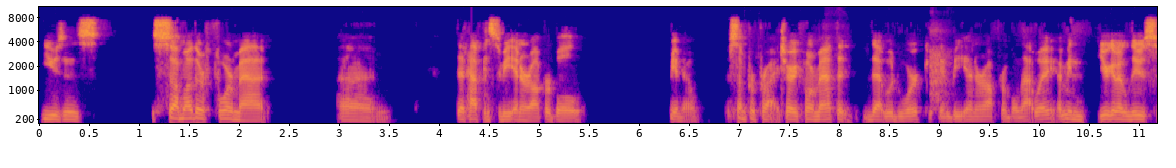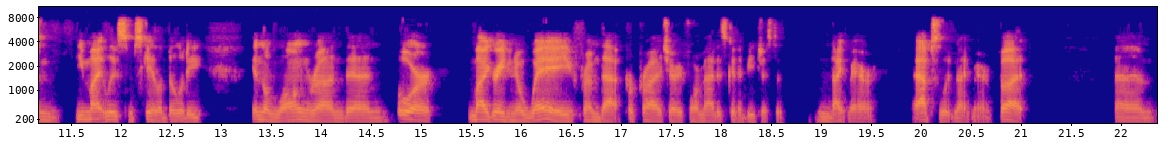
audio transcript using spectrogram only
uses some other format um, that happens to be interoperable? You know, some proprietary format that that would work and be interoperable that way. I mean, you're going to lose some. You might lose some scalability in the long run, then, or migrating away from that proprietary format is going to be just a nightmare, absolute nightmare. But um,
